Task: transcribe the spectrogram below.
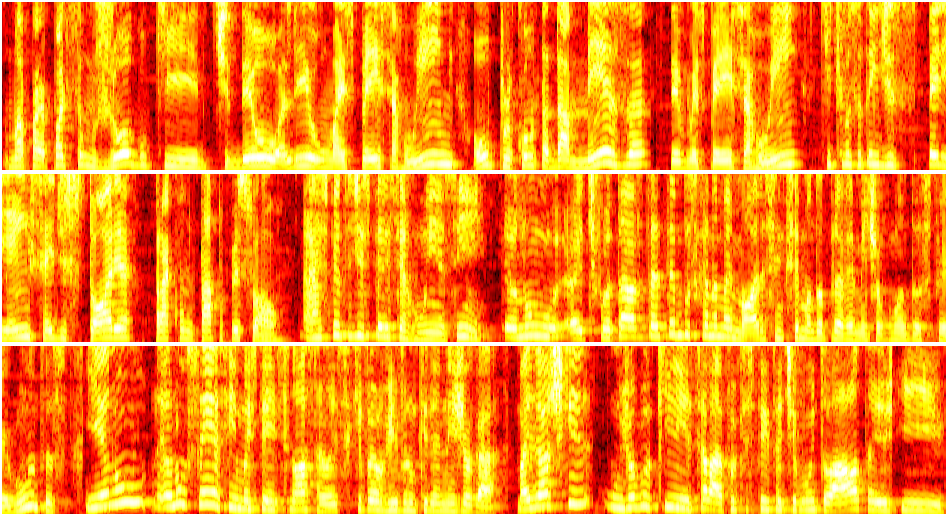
uma pode ser um jogo que te deu ali uma experiência ruim, ou por conta da mesa teve uma experiência ruim. O que, que você tem de experiência e de história para contar pro pessoal? A respeito de experiência ruim, assim, eu não. Eu, tipo, eu tava até buscando a memória, assim, que você mandou previamente algumas das perguntas. E eu não, eu não sei, assim, uma experiência, nossa, esse aqui foi horrível, não queria nem jogar. Mas eu acho que um jogo que, sei lá, eu fui com expectativa muito alta e, e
